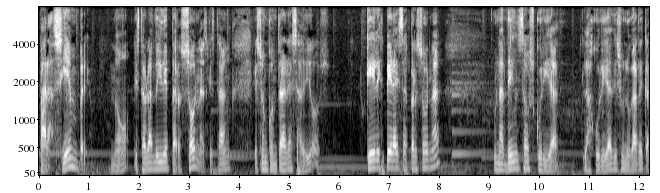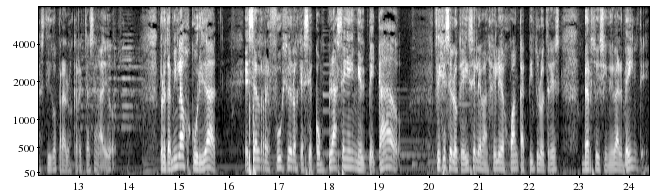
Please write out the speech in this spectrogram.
para siempre. ¿No? Está hablando ahí de personas que están que son contrarias a Dios. ¿Qué le espera a esas personas? Una densa oscuridad. La oscuridad es un lugar de castigo para los que rechazan a Dios. Pero también la oscuridad es el refugio de los que se complacen en el pecado. Fíjese lo que dice el Evangelio de Juan capítulo 3, verso 19 al 20.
